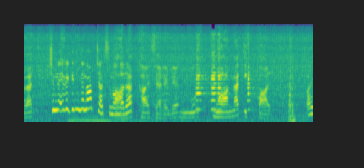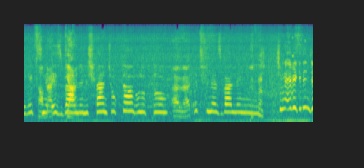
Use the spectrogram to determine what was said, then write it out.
evet. Şimdi eve gidince ne yapacaksın onları? Ahmet Kayserili. Mu- Muhammed İkbal. Ay hepsini Samet ezberlemiş. Ben çoktan unuttum. Evet. Hepsini ezberlemiş. Şimdi eve gidince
